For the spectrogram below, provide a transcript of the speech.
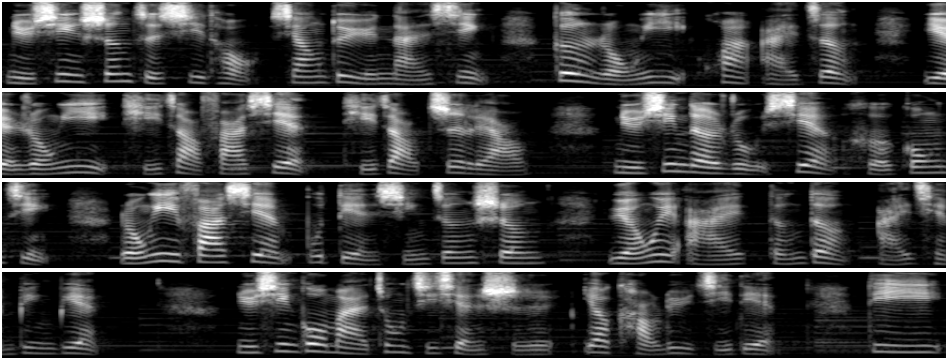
女性生殖系统相对于男性更容易患癌症，也容易提早发现、提早治疗。女性的乳腺和宫颈容易发现不典型增生、原位癌等等癌前病变。女性购买重疾险时要考虑几点：第一，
